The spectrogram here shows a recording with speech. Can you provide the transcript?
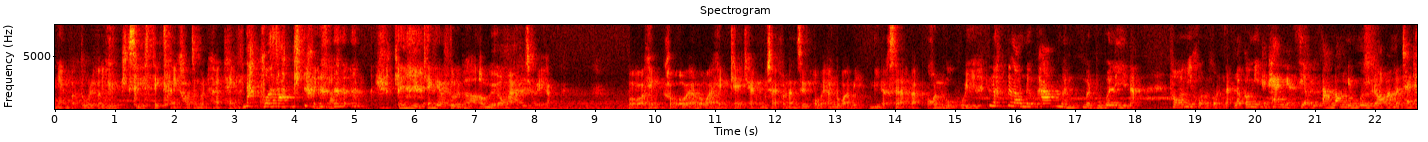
แง้มประตูแล้วก็ยื่น Pixy Stix ให้เขาจำนวนห้าแท่งหนักกว่าสัตว์ไอ้สัสแค่ยืดแค่แง้มประตูแล้วก็เอามือออกมาเฉยๆครับบอกว่าเห็นเขาโอไบรอันบอกว่าเห็นแค่แขนของผู้ชายคนนั้น ซึ่งโอไบรอันบอกว่ามีมีลักษณะแบบขนอุกอุยเราเรานึกภาพเหมือนเหมือนบูเบอรีนอะ เพราะว่ามีขนขนๆอะแล้วก็มีไอ้แท่งเนี่ยเสียบอยู่ตามร่องนิ้วมือนึกออกว่าเหมือนใช้แท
